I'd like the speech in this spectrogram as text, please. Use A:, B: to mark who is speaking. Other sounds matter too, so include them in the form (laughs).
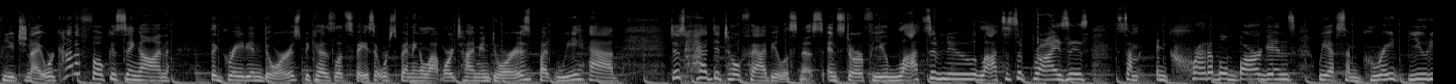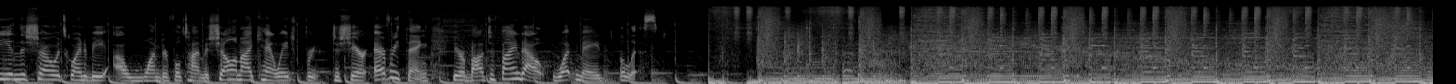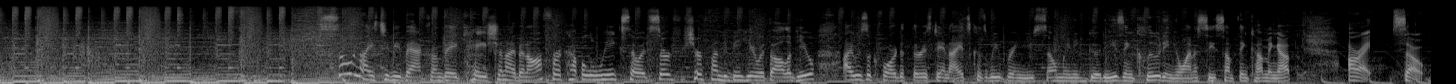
A: for you tonight. We're kind of focusing on the great indoors because let's face it, we're spending a lot more time indoors, but we have just head to toe fabulousness in store for you. Lots of new, lots of surprises, some incredible bargains. We have some great beauty in the show. It's going to be a wonderful time. Michelle and I can't wait for, to share everything. You're about to find out what made the list. Nice to be back from vacation. I've been off for a couple of weeks, so it's sure, fun to be here with all of you. I always look forward to Thursday nights because we bring you so many goodies, including you want to see something coming up. All right, so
